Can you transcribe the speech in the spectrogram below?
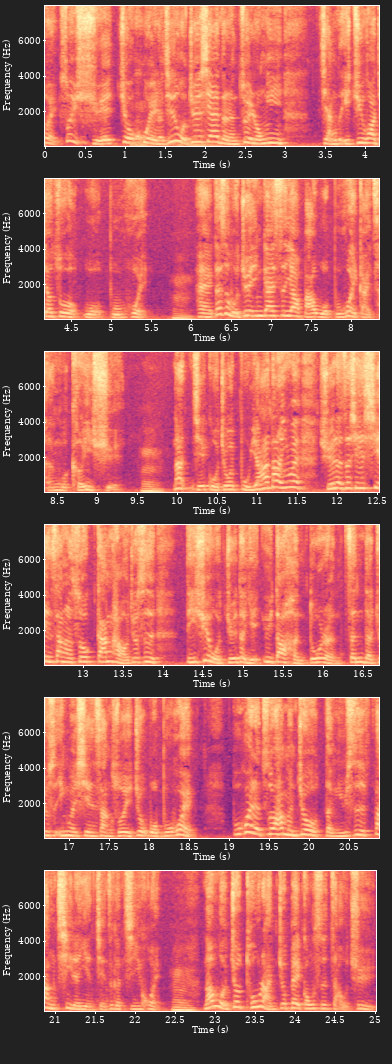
对，所以学就会了。其实我觉得现在的人最容易讲的一句话叫做“我不会”，嗯哎，但是我觉得应该是要把我不会改成我可以学，嗯那结果就会不一样。那当然，因为学了这些线上的时候，刚好就是的确，我觉得也遇到很多人，真的就是因为线上，所以就我不会，不会了之后，他们就等于是放弃了眼前这个机会。嗯然后我就突然就被公司找去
